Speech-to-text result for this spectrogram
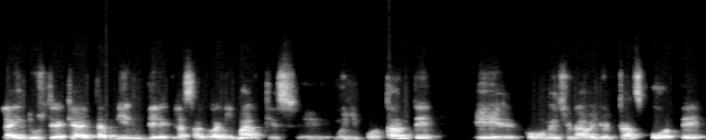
la industria que hay también de la salud animal, que es eh, muy importante, eh, como mencionaba yo, el transporte,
